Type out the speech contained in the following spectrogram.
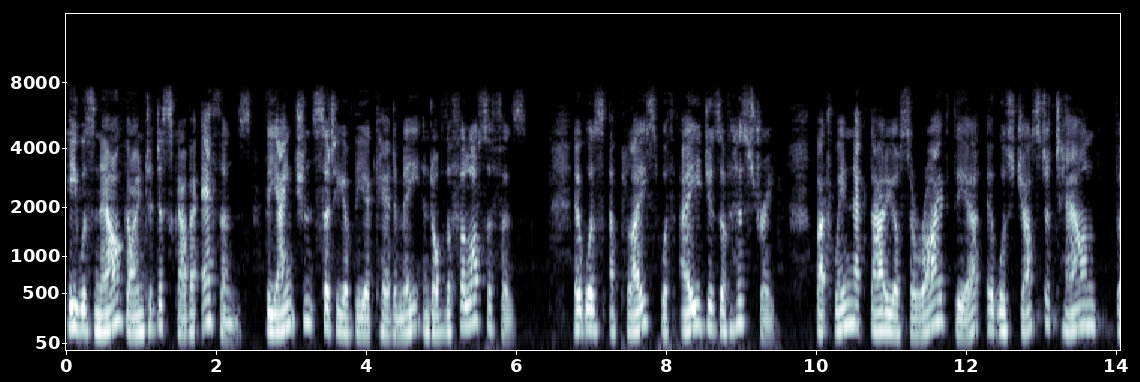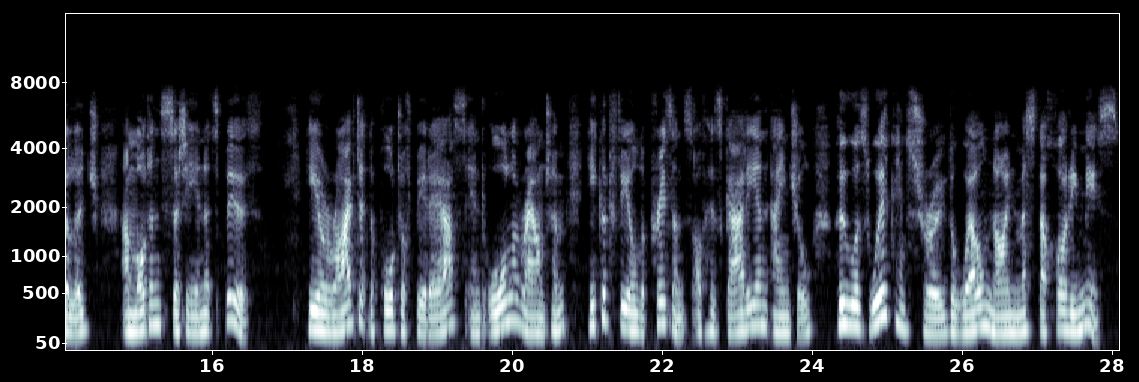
He was now going to discover Athens, the ancient city of the Academy and of the philosophers. It was a place with ages of history, but when Nectarios arrived there, it was just a town village, a modern city in its birth. He arrived at the port of Piraeus, and all around him he could feel the presence of his guardian angel who was working through the well-known Mr. Horemes.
